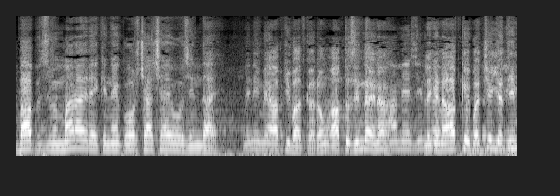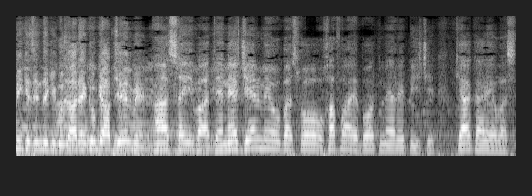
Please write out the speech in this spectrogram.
बाप मरा है लेकिन एक और चाचा है वो ज़िंदा है। नहीं नहीं मैं आपकी बात कर रहा हूँ। आप तो ज़िंदा है ना? हाँ, मैं ज़िंदा लेकिन आपके बच्चे यतीमी की ज़िंदगी गुजारे हैं क्योंकि आप जेल में हाँ। सही बात है। मैं जेल में हूँ बस वो खफा है बहुत मेरे पीछे। क्या करे बस?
